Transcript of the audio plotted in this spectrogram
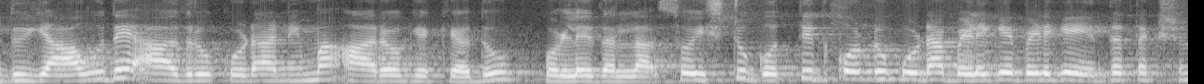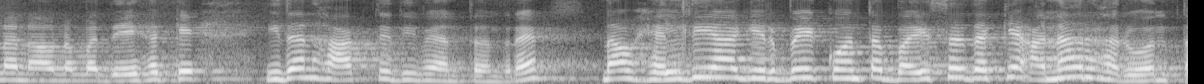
ಇದು ಯಾವುದೇ ಆದರೂ ಕೂಡ ನಿಮ್ಮ ಆರೋಗ್ಯಕ್ಕೆ ಅದು ಒಳ್ಳೆಯದಲ್ಲ ಸೊ ಇಷ್ಟು ಗೊತ್ತಿದ್ಕೊಂಡು ಕೂಡ ಬೆಳಿಗ್ಗೆ ಬೆಳಿಗ್ಗೆ ಎದ್ದ ತಕ್ಷಣ ನಾವು ನಮ್ಮ ದೇಹಕ್ಕೆ ಇದನ್ನು ಹಾಕ್ತಿದ್ದೀವಿ ಅಂತಂದರೆ ನಾವು ಹೆಲ್ದಿಯಾಗಿರಬೇಕು ಅಂತ ಬಯಸೋದಕ್ಕೆ ಅನರ್ಹರು ಅಂತ.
